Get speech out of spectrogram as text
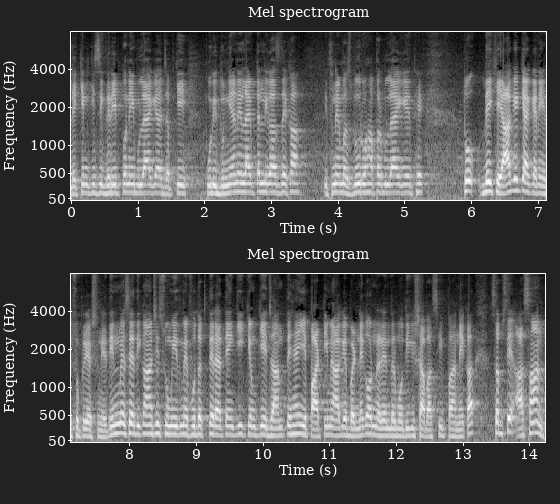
लेकिन किसी गरीब को नहीं बुलाया गया, जबकि पूरी दुनिया ने लाइव टेलीकास्ट देखा। इतने मजदूर वहाँ पर बुलाए गए थे। तो देखिए आगे क्या कह रहे हैं सुप्रिया श्रीनेत इनमें से अधिकांश इस उम्मीद में फुदकते रहते हैं कि क्योंकि ये जानते हैं ये पार्टी में आगे बढ़ने का और नरेंद्र मोदी की शाबाशी पाने का सबसे आसान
